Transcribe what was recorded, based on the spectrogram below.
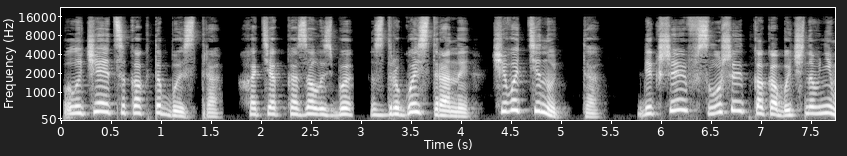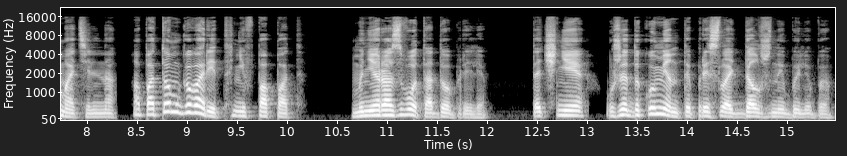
Получается как-то быстро, хотя, казалось бы, с другой стороны, чего тянуть-то? Бекшеев слушает, как обычно, внимательно, а потом говорит не в попад. «Мне развод одобрили. Точнее, уже документы прислать должны были бы».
